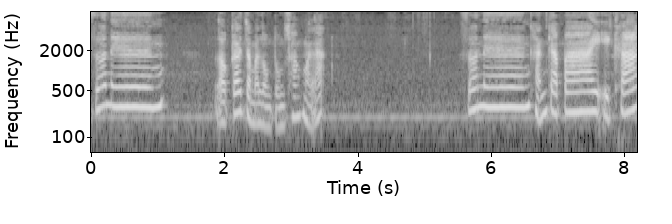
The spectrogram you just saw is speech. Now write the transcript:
โซ่หนึ่งเราก็จะมาลงตรงช่องมาละโซ่หนึ่งหันกลับไปอีกครั้ง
